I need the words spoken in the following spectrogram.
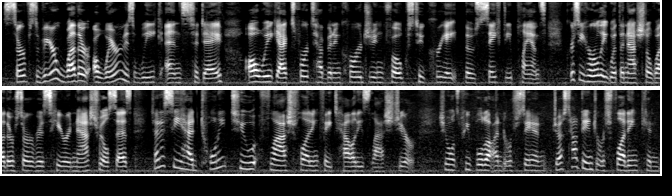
Serve Severe Weather Awareness Week ends today. All week, experts have been encouraging folks to create those safety plans. Krissy Hurley with the National Weather Service here in Nashville says Tennessee had 22 flash flooding fatalities last year. She wants people to understand just how dangerous flooding can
